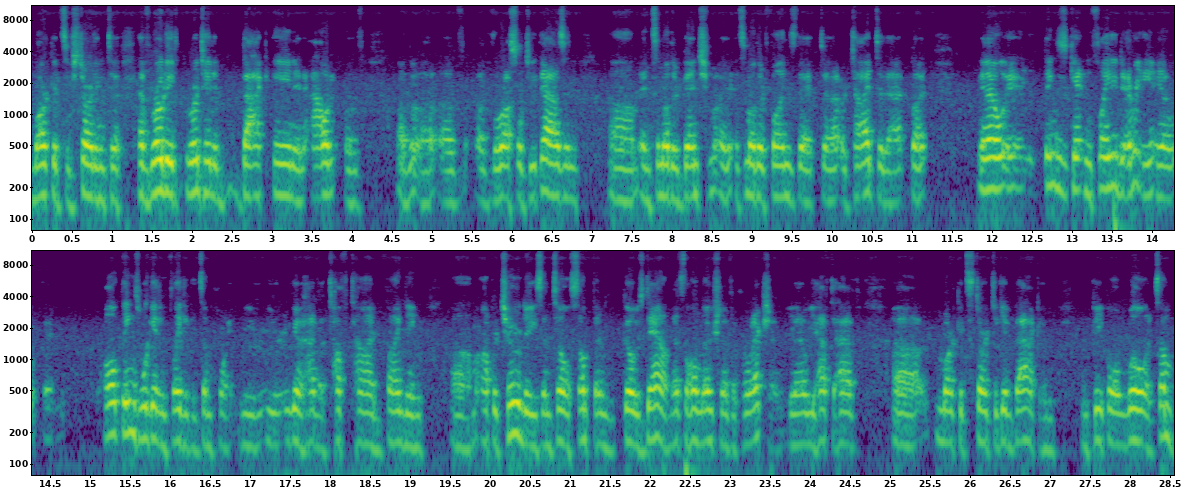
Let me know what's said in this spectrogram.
markets are starting to have rotated rotated back in and out of of, of, of the Russell 2000 um, and some other bench and some other funds that uh, are tied to that. But you know, it, things get inflated. Every you know, all things will get inflated at some point. You, you're, you're going to have a tough time finding um, opportunities until something goes down. That's the whole notion of a correction. You know, you have to have uh, markets start to give back, and, and people will at some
